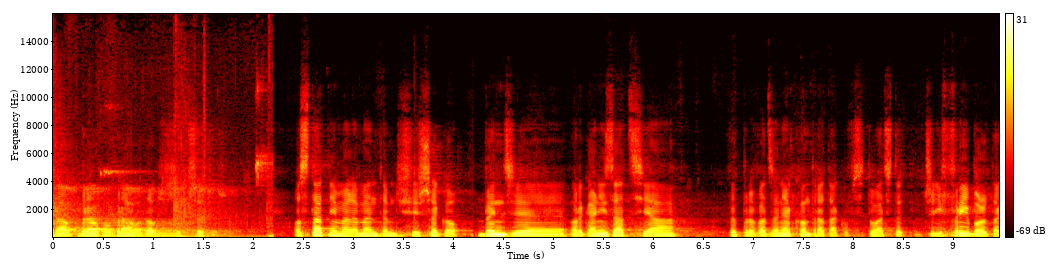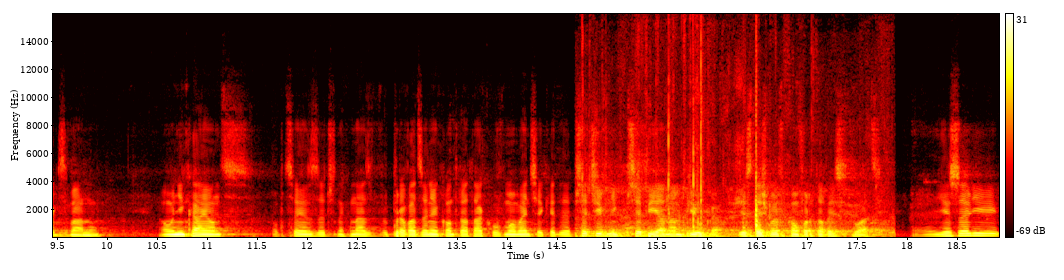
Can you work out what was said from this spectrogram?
Brawo, brawo, brawo, dobrze, że krzyczysz. Ostatnim elementem dzisiejszego będzie organizacja wyprowadzenia kontrataków w sytuacji, czyli freeball tak zwany, unikając obcojęzycznych nazw, wyprowadzenie kontrataku w momencie, kiedy przeciwnik przebija nam piłkę. Jesteśmy w komfortowej sytuacji. Jeżeli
